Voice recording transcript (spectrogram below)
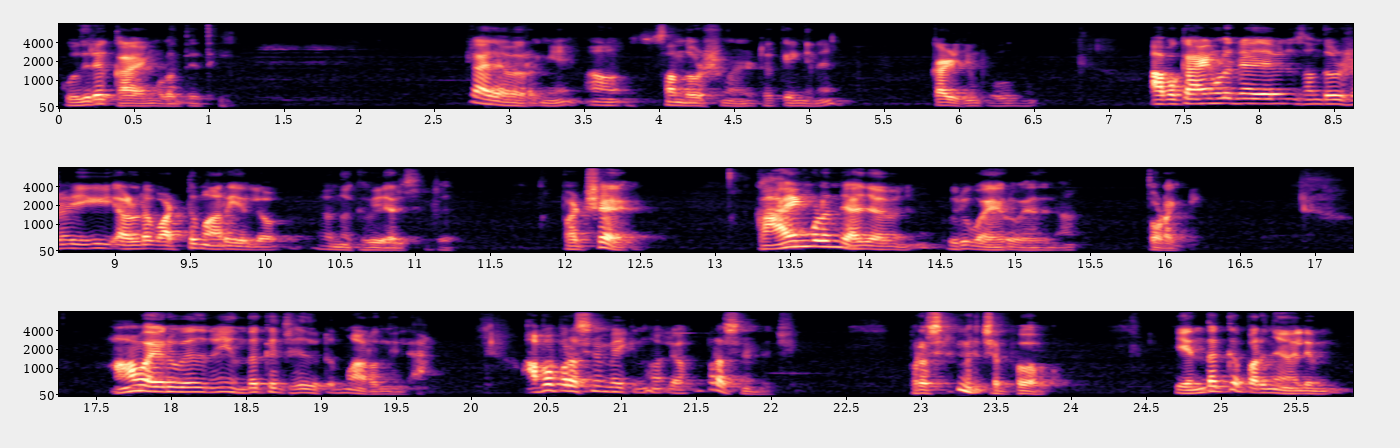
കുതിര കായംകുളത്തെത്തി. രാജാവ് ഇറങ്ങി. ആ സന്തോഷമായിട്ടൊക്കെ ഇങ്ങനെ കഴിഞ്ഞു പോകുന്നു. അപ്പോൾ കായംകുളം രാജാവിന് സന്തോഷമായി ഇയാളുടെ വട്ട് മാറിയല്ലോ എന്നൊക്കെ വിചാരിച്ചിട്ട്. പക്ഷേ കായംകുളം രാജാവിന് ഒരു വയറുവേദന തുടങ്ങി. ആ വയറുവേദന എന്തൊക്കെ ചെയ്തിട്ടും മാറുന്നില്ല. അപ്പോൾ പ്രശ്നം വയ്ക്കുന്നല്ലോ പ്രശ്നം വെച്ചു. പ്രശ്നം വെച്ചപ്പോൾ എന്തൊക്കെ പറഞ്ഞാലും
